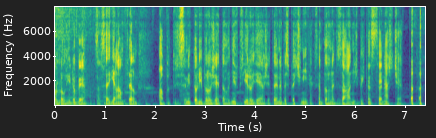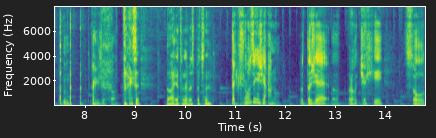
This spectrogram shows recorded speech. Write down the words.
Po dlouhé době zase dělám film a protože se mi to líbilo, že je to hodně v přírodě a že to je nebezpečný, tak jsem to hned vzal, aniž bych ten scénář čet. Hm, Takže to. Takže, no a je to nebezpečné? Tak samozřejmě, že ano, protože eh, pro Čechy jsou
